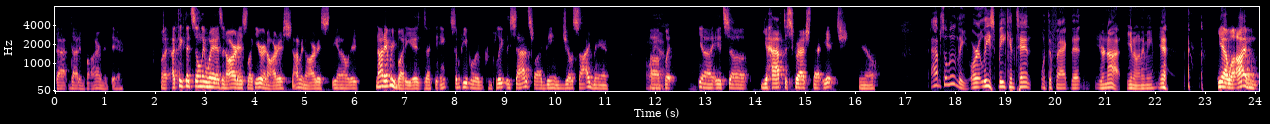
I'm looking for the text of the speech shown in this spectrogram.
that that environment there but i think that's the only way as an artist like you're an artist i'm an artist you know not everybody is i think some people are completely satisfied being joe sideman oh, uh, yeah. but yeah it's uh you have to scratch that itch you know Absolutely. Or at least be content with the fact that you're not. You know what I mean? Yeah. yeah. Well, I'm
